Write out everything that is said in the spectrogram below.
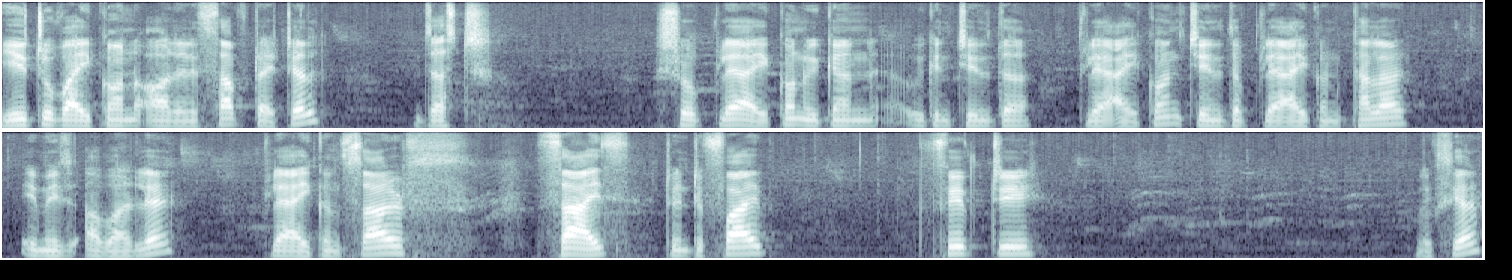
youtube icon or any subtitle. Just show play icon. We can we can change the play icon change the play icon color image overlay play icon size size 25 50 looks here.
